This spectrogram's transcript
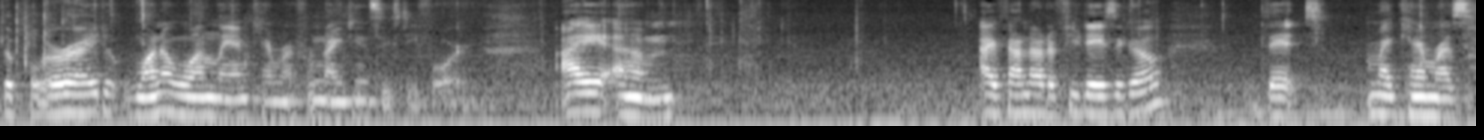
the Polaroid 101 land camera from 1964. I, um, I found out a few days ago that my camera's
